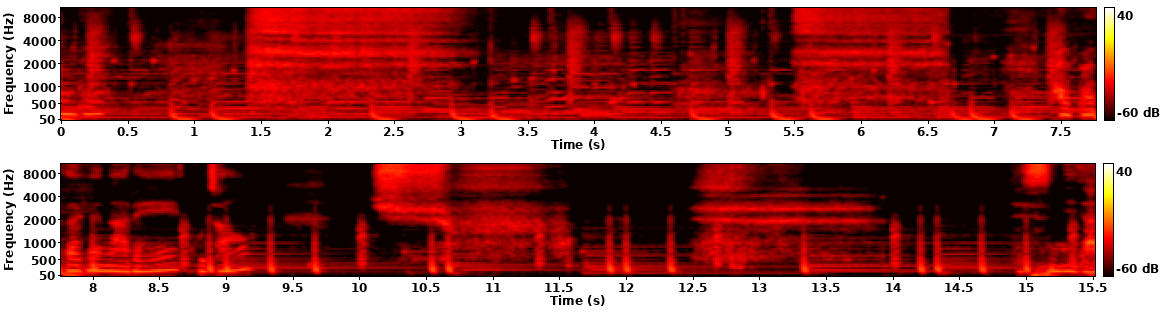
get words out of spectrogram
또 반대 발바닥은 아래에 고정. 슈. 됐습니다.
